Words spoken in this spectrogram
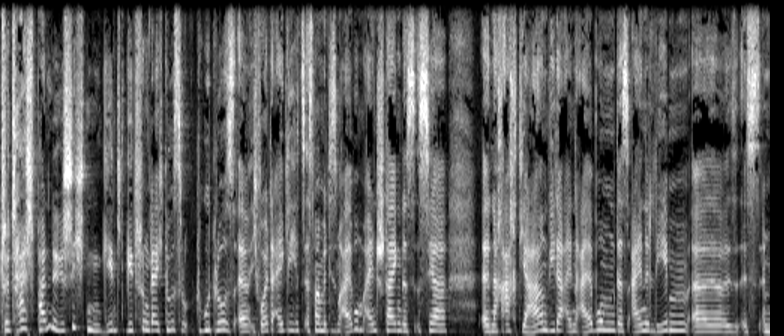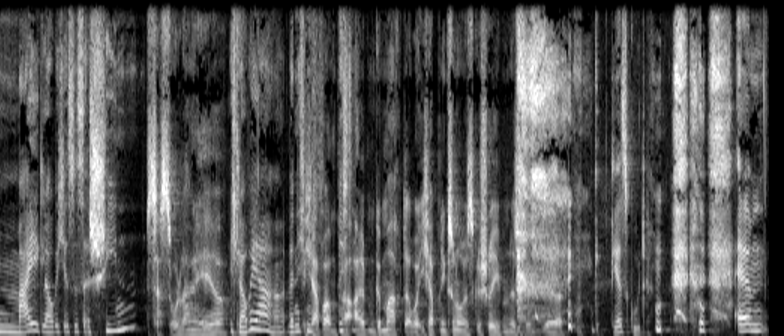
total spannende Geschichten. Geht, geht schon gleich gut los. Äh, ich wollte eigentlich jetzt erstmal mit diesem Album einsteigen. Das ist ja äh, nach acht Jahren wieder ein Album. Das eine Leben äh, ist im Mai, glaube ich, ist es erschienen. Ist das so lange her? Ich glaube ja. Wenn ich ich habe ein paar Alben gemacht, aber ich habe nichts Neues geschrieben. Das sind, äh Der ist gut. ähm,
